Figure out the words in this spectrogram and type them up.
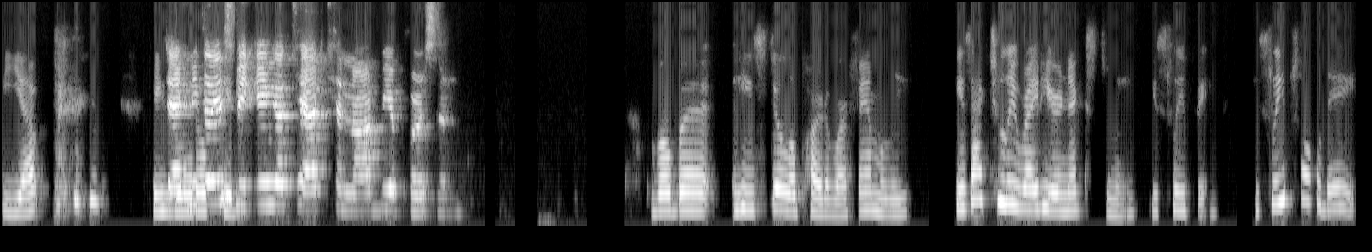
Yep. Technically speaking, a cat cannot be a person. Well, but he's still a part of our family. He's actually right here next to me. He's sleeping. He sleeps all day.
